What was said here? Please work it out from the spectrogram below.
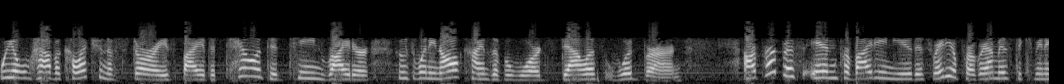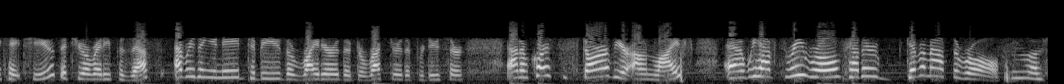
we'll have a collection of stories by the talented teen writer who's winning all kinds of awards, Dallas Woodburn. Our purpose in providing you this radio program is to communicate to you that you already possess everything you need to be the writer, the director, the producer, and of course the star of your own life. And we have three rules. Heather, give them out the rules. Most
